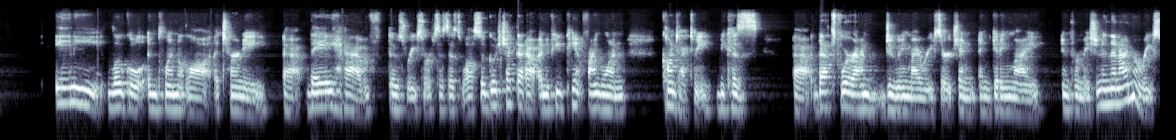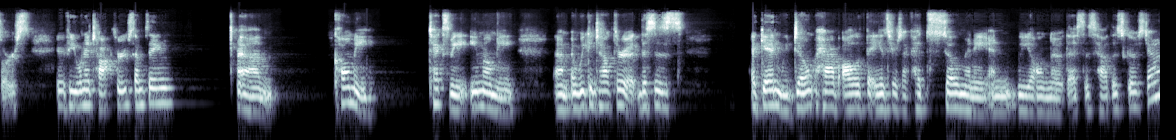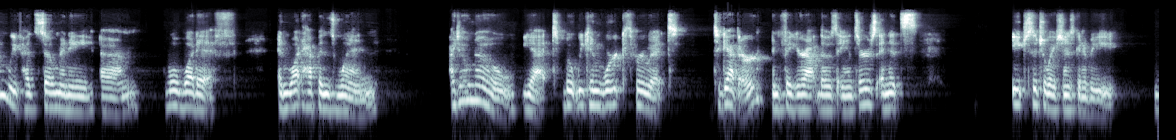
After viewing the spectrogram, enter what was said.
any local employment law attorney, uh, they have those resources as well. So go check that out. And if you can't find one, contact me because uh, that's where I'm doing my research and, and getting my information. And then I'm a resource. If you want to talk through something, um, call me, text me, email me, um, and we can talk through it. This is, again, we don't have all of the answers. I've had so many, and we all know this is how this goes down. We've had so many, um, well, what if? And what happens when? I don't know yet, but we can work through it together and figure out those answers. And it's each situation is going to be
